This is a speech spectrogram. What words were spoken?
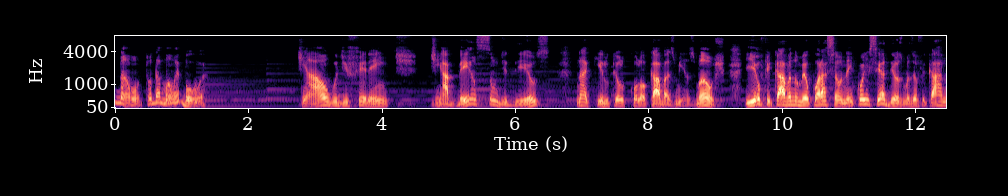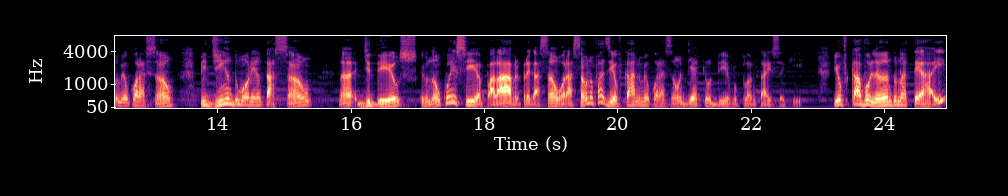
Não, toda mão é boa. Tinha algo diferente. Tinha a bênção de Deus naquilo que eu colocava as minhas mãos e eu ficava no meu coração, nem conhecia Deus, mas eu ficava no meu coração pedindo uma orientação né, de Deus. Eu não conhecia palavra, pregação, oração, não fazia. Eu ficava no meu coração, onde é que eu devo plantar isso aqui? E eu ficava olhando na terra e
